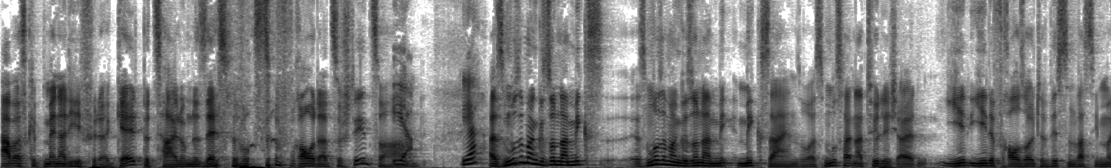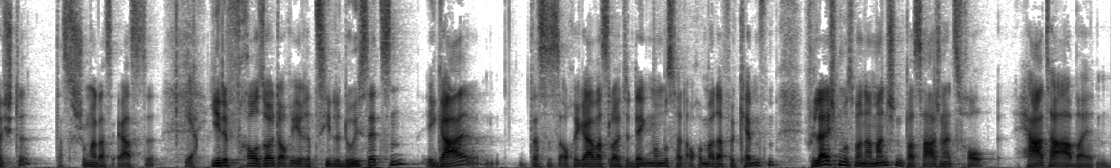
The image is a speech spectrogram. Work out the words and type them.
Aber es gibt Männer, die für Geld bezahlen, um eine selbstbewusste Frau da zu stehen zu haben. Ja. Ja? Also es muss immer ein gesunder Mix, es muss immer ein gesunder Mi- Mix sein. So. Es muss halt natürlich, halt, jede, jede Frau sollte wissen, was sie möchte. Das ist schon mal das Erste. Ja. Jede Frau sollte auch ihre Ziele durchsetzen. Egal, das ist auch egal, was Leute denken. Man muss halt auch immer dafür kämpfen. Vielleicht muss man an manchen Passagen als Frau härter arbeiten.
